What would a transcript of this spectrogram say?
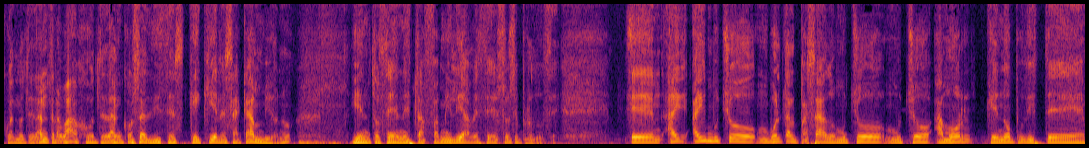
cuando te dan trabajo, te dan cosas, dices, ¿qué quieres a cambio? ¿no? Y entonces en esta familia a veces eso se produce. Eh, hay, hay mucho vuelta al pasado, mucho, mucho amor que no pudiste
